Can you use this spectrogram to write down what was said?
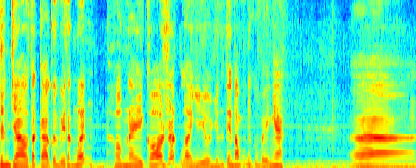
Xin chào tất cả quý vị thân mến. Hôm nay có rất là nhiều những tin nóng như quý vị nha. À,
